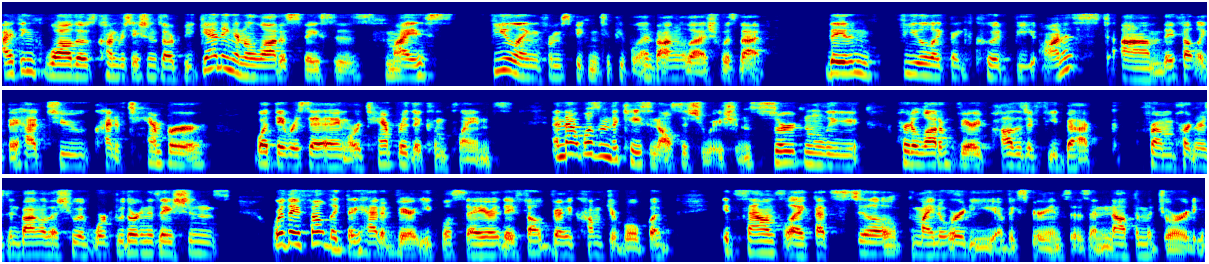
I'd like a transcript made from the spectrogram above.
I think while those conversations are beginning in a lot of spaces, my feeling from speaking to people in Bangladesh was that they didn't feel like they could be honest. Um, they felt like they had to kind of tamper what they were saying or tamper the complaints. And that wasn't the case in all situations. Certainly heard a lot of very positive feedback from partners in Bangladesh who have worked with organizations where they felt like they had a very equal say or they felt very comfortable, but it sounds like that's still the minority of experiences and not the majority.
